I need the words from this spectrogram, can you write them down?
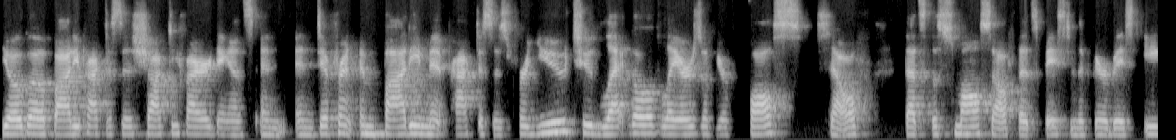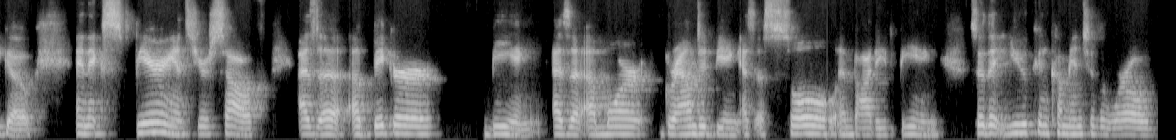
yoga, body practices, Shakti fire dance, and, and different embodiment practices for you to let go of layers of your false self. That's the small self that's based in the fear based ego and experience yourself as a, a bigger being, as a, a, more grounded being, as a soul embodied being, so that you can come into the world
